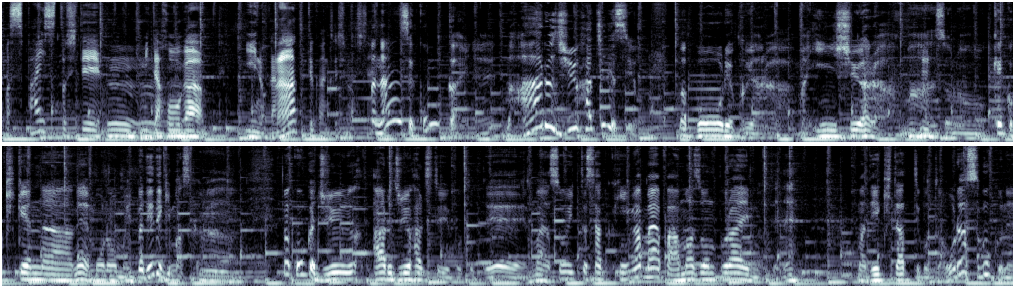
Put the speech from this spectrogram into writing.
まあ、スパイスとしてうん見た方がいいのかなっていう感じがしましたね。まあ、なんせ今回ね、まあ、R18 ですよ、まあ、暴力やら、まあ、飲酒やら、まあ、その結構危険な、ね、ものもいっぱい出てきますから、まあ、今回10 R18 ということで、まあ、そういった作品が、まあ、やっぱ Amazon プライムでね、まあ、できたってことは俺はすごくね、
